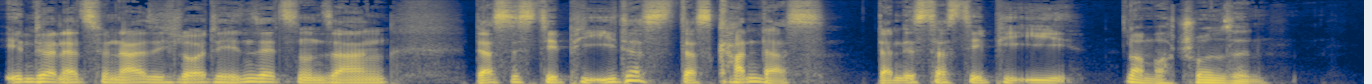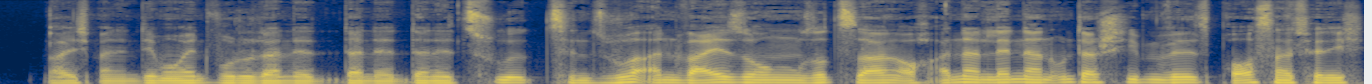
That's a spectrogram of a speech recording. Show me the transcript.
international sich Leute hinsetzen und sagen, das ist DPI, das, das kann das. Dann ist das DPI. Na, macht schon Sinn. Weil ich meine, in dem Moment, wo du deine, deine, deine Zensuranweisungen sozusagen auch anderen Ländern unterschieben willst, brauchst du natürlich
